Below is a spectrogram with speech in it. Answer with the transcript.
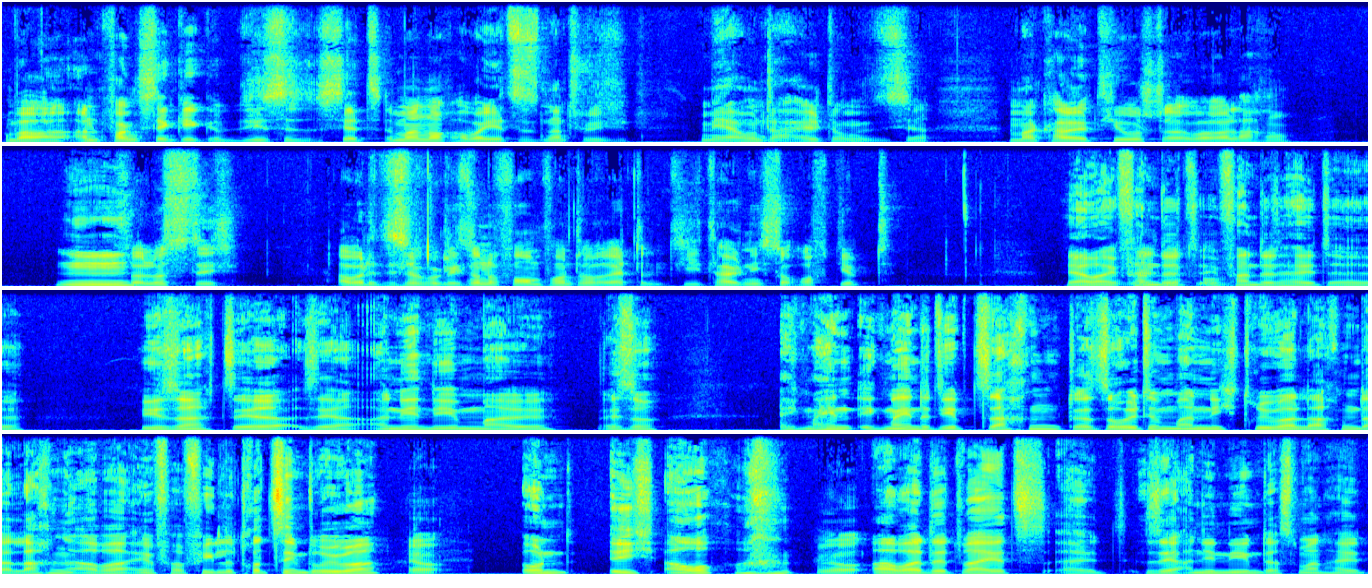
Aber anfangs denke ich, dies ist es jetzt immer noch, aber jetzt ist natürlich mehr Unterhaltung. Das ist ja, man kann halt tierisch darüber lachen. Mhm. Ist ja lustig. Aber das ist ja wirklich so eine Form von Tourette, die es halt nicht so oft gibt. Ja, aber ich fand, das, ich fand das halt, äh, wie gesagt, sehr, sehr angenehm mal. Also, ich meine, ich mein, das gibt Sachen, da sollte man nicht drüber lachen, da lachen aber einfach viele trotzdem drüber. Ja, Und ich auch. ja. Aber das war jetzt halt sehr angenehm, dass man halt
